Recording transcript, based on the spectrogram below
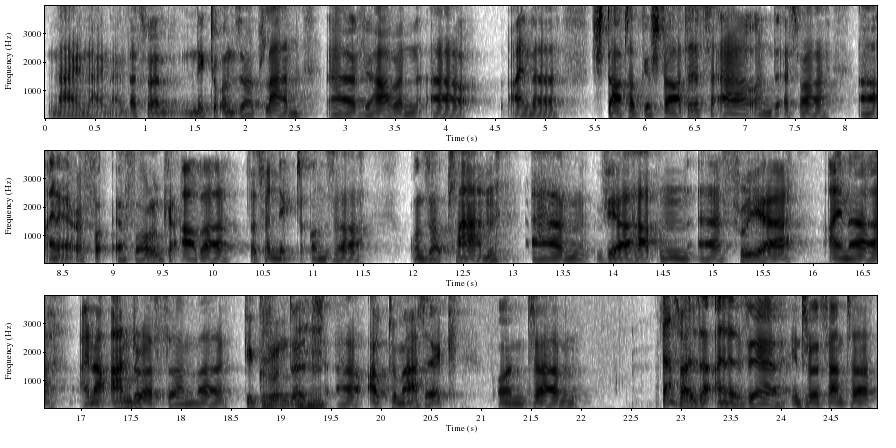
Nein, nein, nein, das war nicht unser Plan. Äh, wir haben äh, eine Startup gestartet äh, und es war äh, ein Erf Erfolg, aber das war nicht unser, unser Plan. Ähm, wir hatten äh, früher eine, eine andere Firma gegründet, mhm. äh, Automatic, und ähm, das war eine sehr interessante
